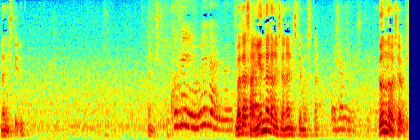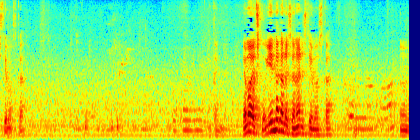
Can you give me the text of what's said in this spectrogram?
何してる？何してる？これ読めないな。和田さん家の中の人は何してますか？おしゃべりしてるどんなおしゃべりしてますかわわからないかんない山内君家の中の人は何していますか？うん。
